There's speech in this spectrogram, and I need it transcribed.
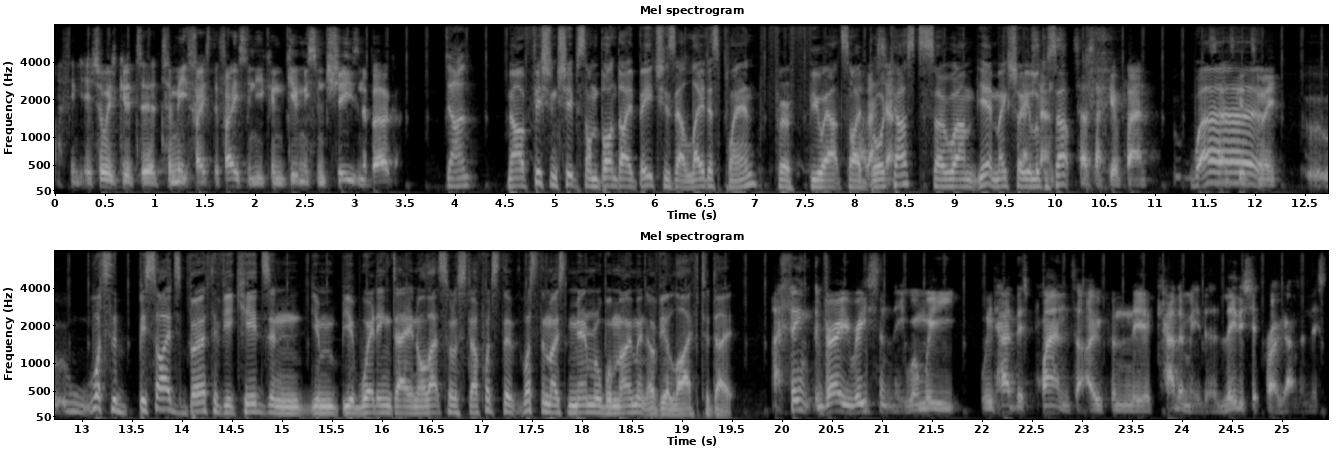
I think it's always good to, to meet face to face, and you can give me some cheese and a burger. Done. Now, fish and chips on Bondi Beach is our latest plan for a few outside Oh, that broadcasts. So um, yeah, make sure you look sounds, us up. Sounds like a good plan. Uh, sounds good to me. What's the besides birth of your kids and your, your wedding day and all that sort of stuff? What's the what's the most memorable moment of your life to date? I think very recently when we we'd had this plan to open the academy, the leadership program, and this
